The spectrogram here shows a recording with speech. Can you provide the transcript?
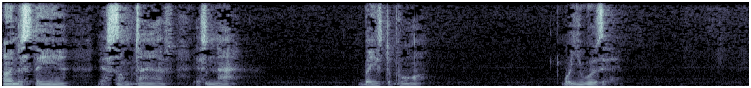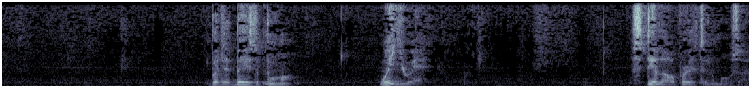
Understand that sometimes it's not based upon where you was at. But it's based upon where you at. Still all praise to the Most High.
